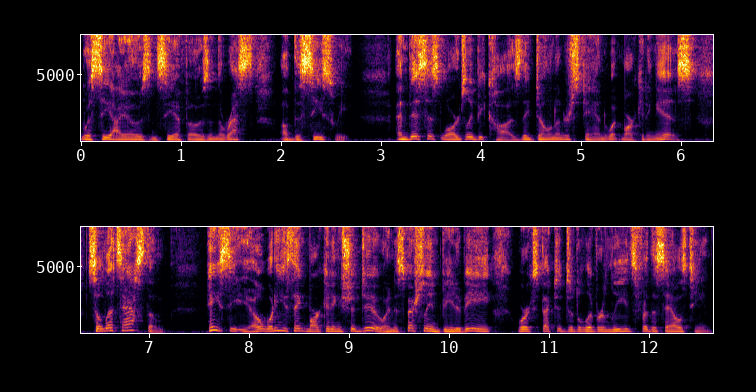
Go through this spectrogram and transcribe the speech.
with CIOs and CFOs and the rest of the C suite. And this is largely because they don't understand what marketing is. So let's ask them Hey, CEO, what do you think marketing should do? And especially in B2B, we're expected to deliver leads for the sales team,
